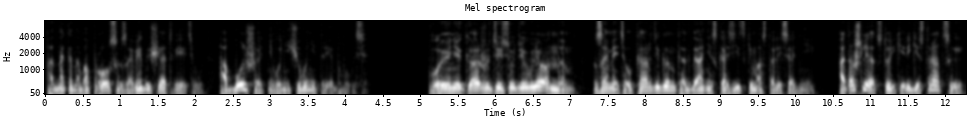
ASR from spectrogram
Однако на вопросы заведующий ответил, а больше от него ничего не требовалось. «Вы не кажетесь удивленным», — заметил Кардиган, когда они с Казицким остались одни. Отошли от стойки регистрации,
